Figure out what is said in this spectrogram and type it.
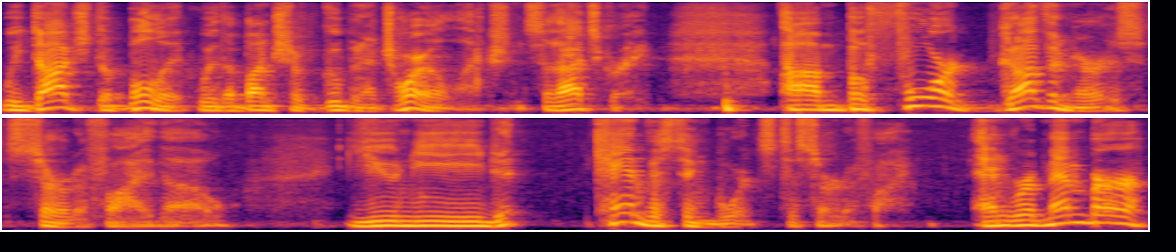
we dodged a bullet with a bunch of gubernatorial elections, so that's great. Um, before governors certify, though, you need canvassing boards to certify. And remember,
